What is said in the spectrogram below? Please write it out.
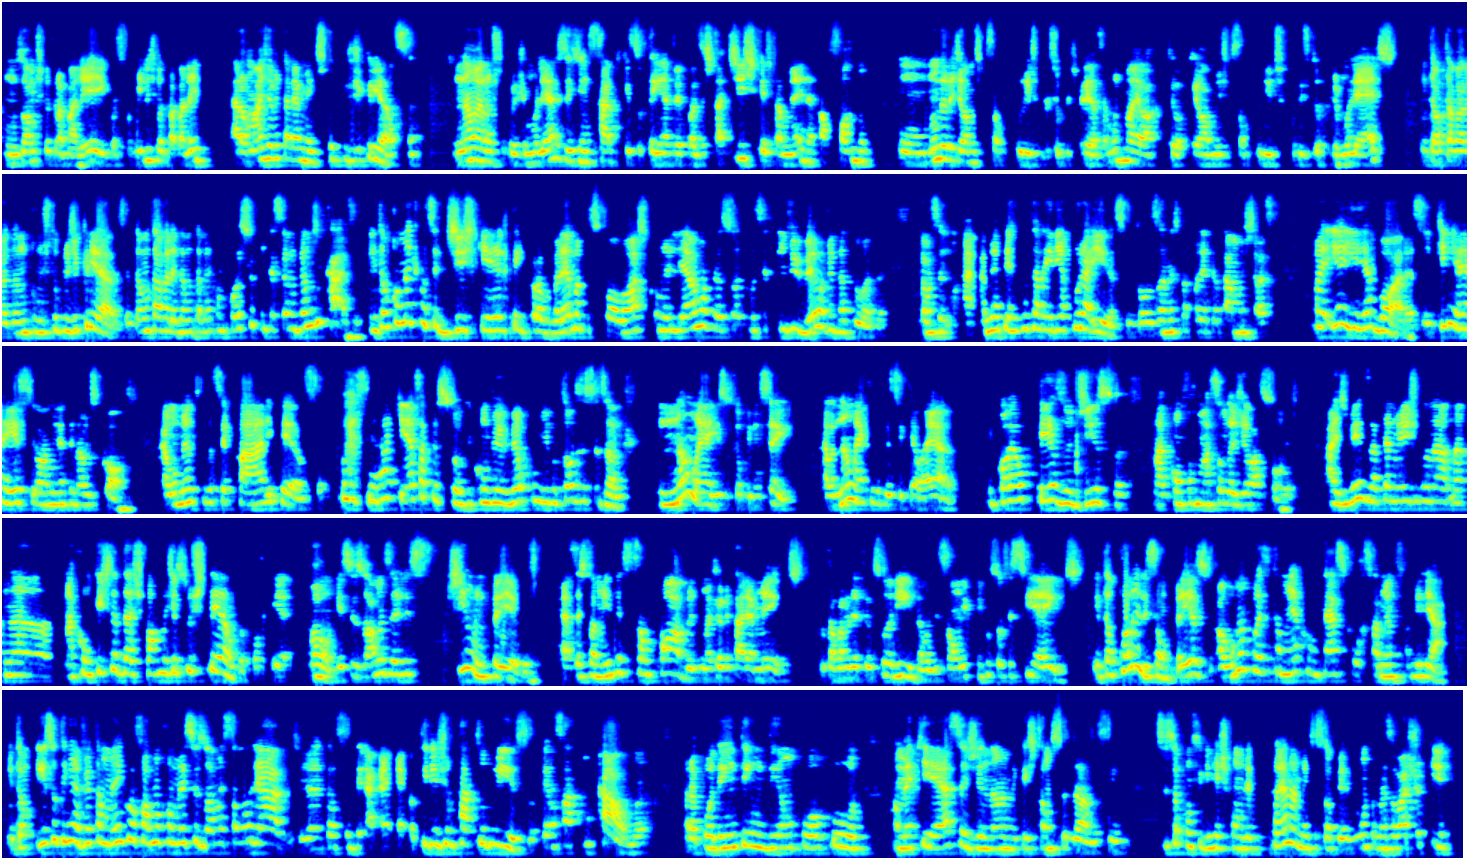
com os homens que eu trabalhei, com as famílias que eu trabalhei, eram majoritariamente estupros de criança. Não eram estupros de mulheres, e a gente sabe que isso tem a ver com as estatísticas também, né, com a forma o número de homens que são punidos por estupro de criança é muito maior que, que homens que são punidos por estupro de mulheres. Então, estava lidando com estupro de criança. Então, estava lidando também com coisas acontecendo dentro de casa. Então, como é que você diz que ele tem problema psicológico quando ele é uma pessoa que você viveu a vida toda? Então, assim, a, minha pergunta ela iria por aí. Assim, estou usando isso para poder tentar mostrar. Assim, mas e aí, agora? Assim, quem é esse homem, afinal de contas? É o momento que você para e pensa: será que essa pessoa que conviveu comigo todos esses anos não é isso que eu pensei? Ela não é aquilo que eu pensei que ela era? E qual é o peso disso na conformação das relações? Às vezes, até mesmo na, na, na, na conquista das formas de sustento, porque, bom, esses homens eles tinham empregos, essas famílias são pobres majoritariamente. Eu estava na defensoria, então eles são hipossuficientes. Então, quando eles são presos, alguma coisa também acontece com o orçamento familiar. Então, isso tem a ver também com a forma como esses homens são olhados. Né? Então, assim, é, é, eu queria juntar tudo isso, pensar com calma, para poder entender um pouco como é que essas dinâmicas estão se dando. Assim, se eu consegui responder plenamente a sua pergunta, mas eu acho que,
